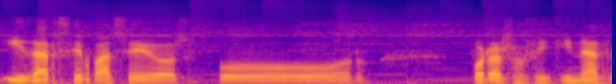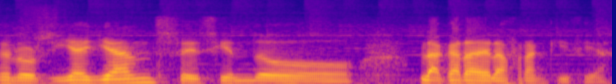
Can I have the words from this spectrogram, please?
y darse paseos por, por las oficinas de los Giants eh, siendo la cara de la franquicia?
